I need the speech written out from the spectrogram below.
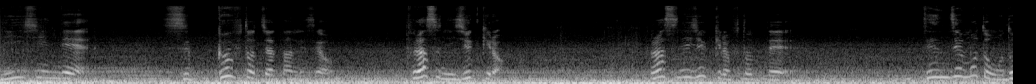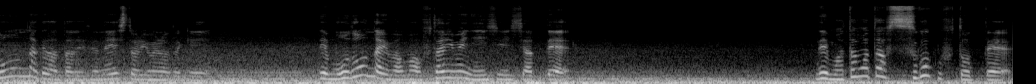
う妊娠ですっごい太っちゃったんですよ。プラス2 0キロ。プラス2 0キロ太って全然元戻んなくなったんですよね1人目の時に。で戻んないまま2人目妊娠しちゃって。でまたまたすごく太って。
